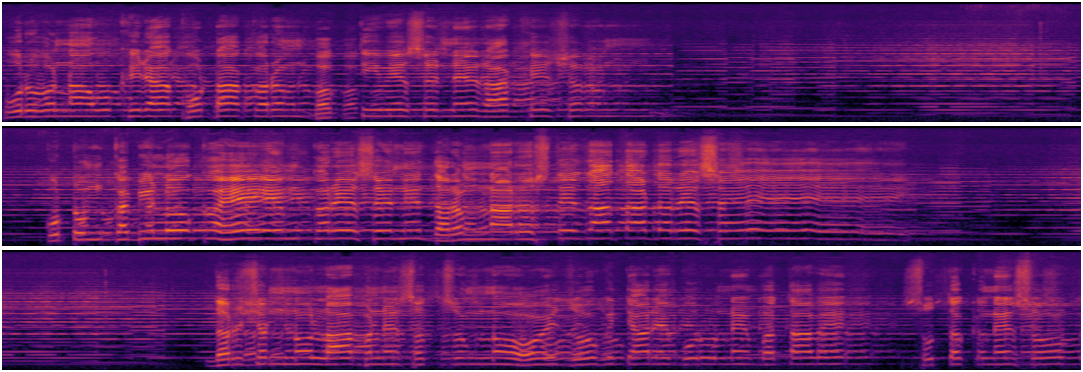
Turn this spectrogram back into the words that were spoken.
પૂર્વના ઉખીરા ખોટા કરમ ભક્તિ વેસને રાખે શરમ. કુટુંબ કબીલો કહે, એમ કરે છે ને ધર્મના રસ્તે જાતા ડરે છે. દર્શનનો લાભ ને સત્સંગનો હોય, જોગ ત્યારે ગુરુને બતાવે, સૂતકને શોક.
